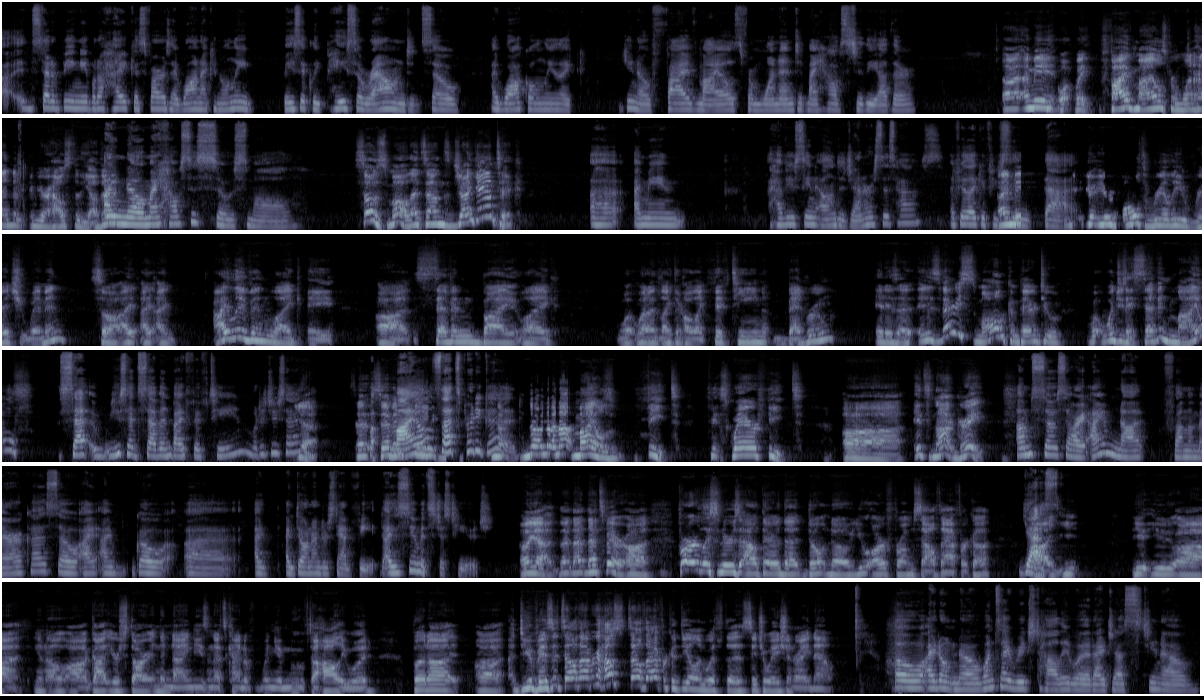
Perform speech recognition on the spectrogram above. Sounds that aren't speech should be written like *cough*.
uh, instead of being able to hike as far as I want, I can only basically pace around, and so I walk only like, you know, five miles from one end of my house to the other. Uh, I mean, wh- wait, five miles from one end of your house to the other? I know my house is so small. So small. That sounds gigantic. Uh, I mean, have you seen Ellen DeGeneres' house? I feel like if you've I seen mean, that, You're, you're both really rich women, so I, I, I, I live in like a uh, seven by like what what I'd like to call like fifteen bedroom. It is a it is very small compared to what would you say seven miles? set you said seven by fifteen. What did you say? Yeah, Se- seven miles. feet- That's pretty good. No, no, no, not miles. Feet, Fe- square feet. Uh, it's not great. I'm so sorry. I am not from America, so I I go. Uh, I I don't understand feet. I assume it's just huge. Oh yeah, that, that that's fair. Uh, for our listeners out there that don't know, you are from South Africa. Yes. Uh, you you you uh you know uh, got your start in the '90s, and that's kind of when you moved to Hollywood. But uh, uh, do you visit South Africa? How's South Africa dealing with the situation right now? Oh, I don't know. Once I reached Hollywood, I just, you know,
